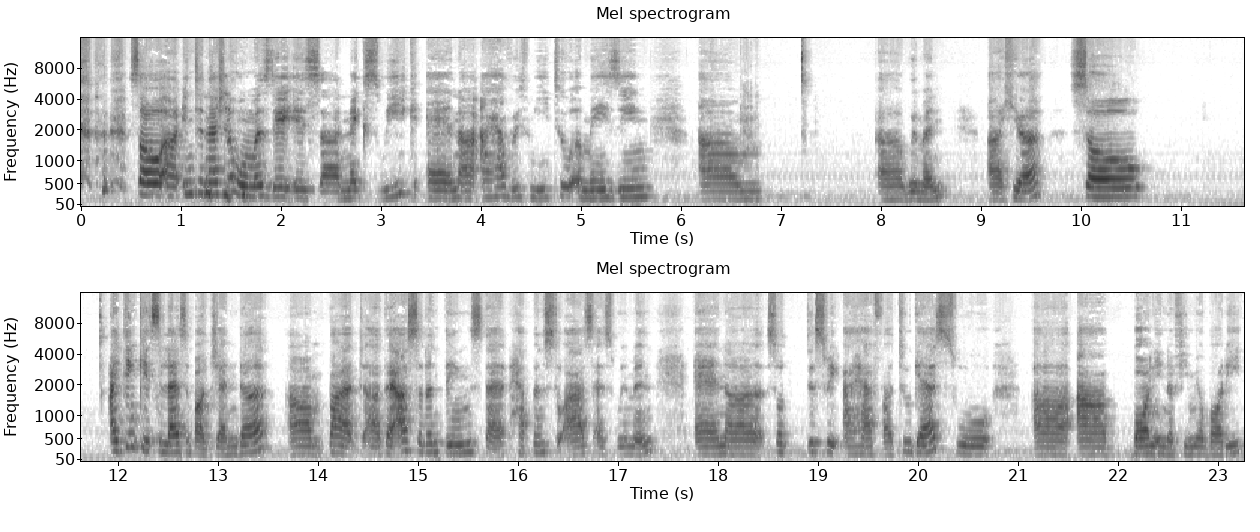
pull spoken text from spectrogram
so, uh, International Women's Day is uh, next week, and uh, I have with me two amazing um, uh, women uh, here. So, I think it's less about gender, um, but uh, there are certain things that happens to us as women, and uh, so this week I have uh, two guests who uh, are born in a female body.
